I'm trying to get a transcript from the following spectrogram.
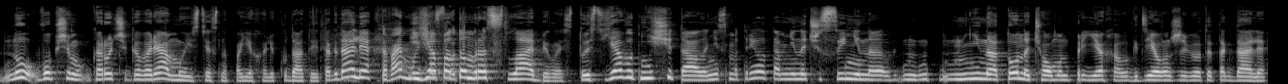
Ну, в общем, короче говоря, мы, естественно, поехали куда-то и так далее. Давай мы и я потом вот... расслабилась. То есть я вот не считала, не смотрела там ни на часы, ни на, ни на то, на чем он приехал, где он живет и так далее.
